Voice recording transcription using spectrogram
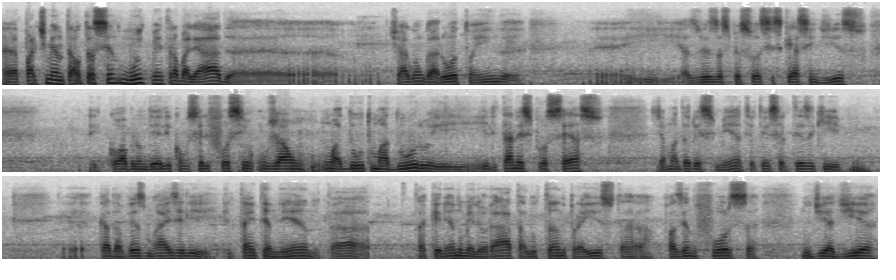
É, a parte mental está sendo muito bem trabalhada. É, o Thiago é um garoto ainda é, e às vezes as pessoas se esquecem disso e cobram dele como se ele fosse já um, um adulto maduro e, e ele está nesse processo de amadurecimento. Eu tenho certeza que é, cada vez mais ele está entendendo, está tá querendo melhorar, está lutando para isso, está fazendo força no dia a dia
